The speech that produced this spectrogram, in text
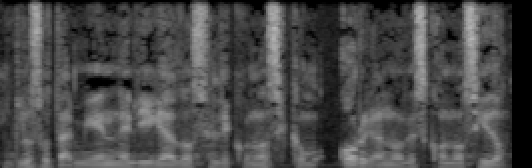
Incluso también el hígado se le conoce como órgano desconocido.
